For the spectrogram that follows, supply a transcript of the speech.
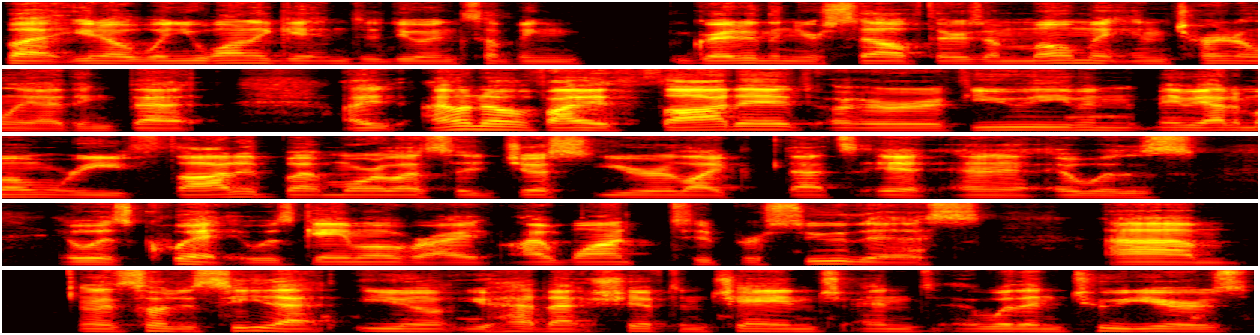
but you know when you want to get into doing something greater than yourself there's a moment internally i think that I, I don't know if i thought it or if you even maybe had a moment where you thought it but more or less it just you're like that's it and it, it was it was quit it was game over i i want to pursue this um, and so to see that you know you had that shift and change and within two years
